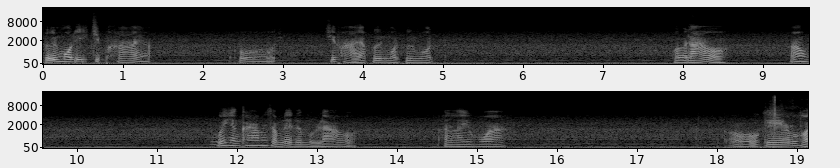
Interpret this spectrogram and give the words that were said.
ปืนหมดอีกชิบหายอะ โอ้ย ชิบหายอะปืนหมดปืนหมด หมดเวลาเหรอ เอ้าโอ้ยยังฆ่าไม่สำเร็จเลยหมดแล้วเหรอ อะไรวะโอเคครับขอ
